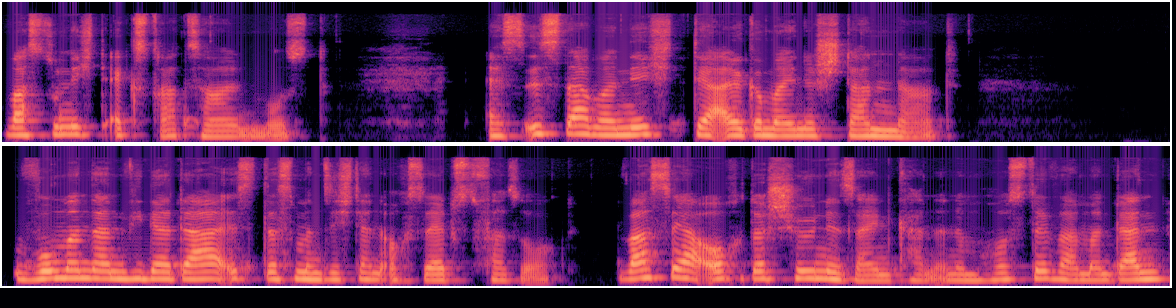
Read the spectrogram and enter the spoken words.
was du nicht extra zahlen musst. Es ist aber nicht der allgemeine Standard. Wo man dann wieder da ist, dass man sich dann auch selbst versorgt. was ja auch das Schöne sein kann an einem Hostel, weil man dann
